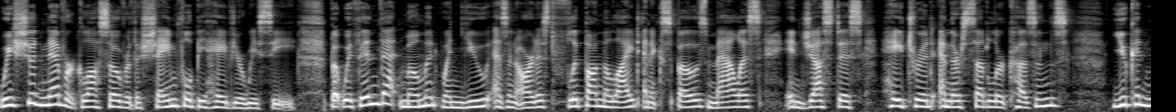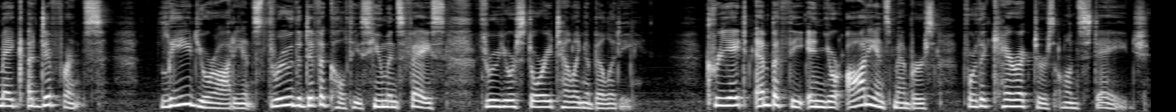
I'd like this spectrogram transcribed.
We should never gloss over the shameful behavior we see. But within that moment when you, as an artist, flip on the light and expose malice, injustice, hatred, and their subtler cousins, you can make a difference. Lead your audience through the difficulties humans face through your storytelling ability. Create empathy in your audience members for the characters on stage.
